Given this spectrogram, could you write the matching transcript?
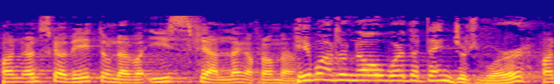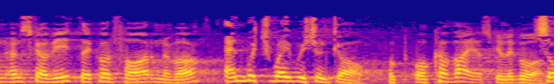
Han ønsket å vite om det var isfjell lenger framme. Han ønsket å vite hvor farene var, og, og hva vei vi skulle gå. Så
